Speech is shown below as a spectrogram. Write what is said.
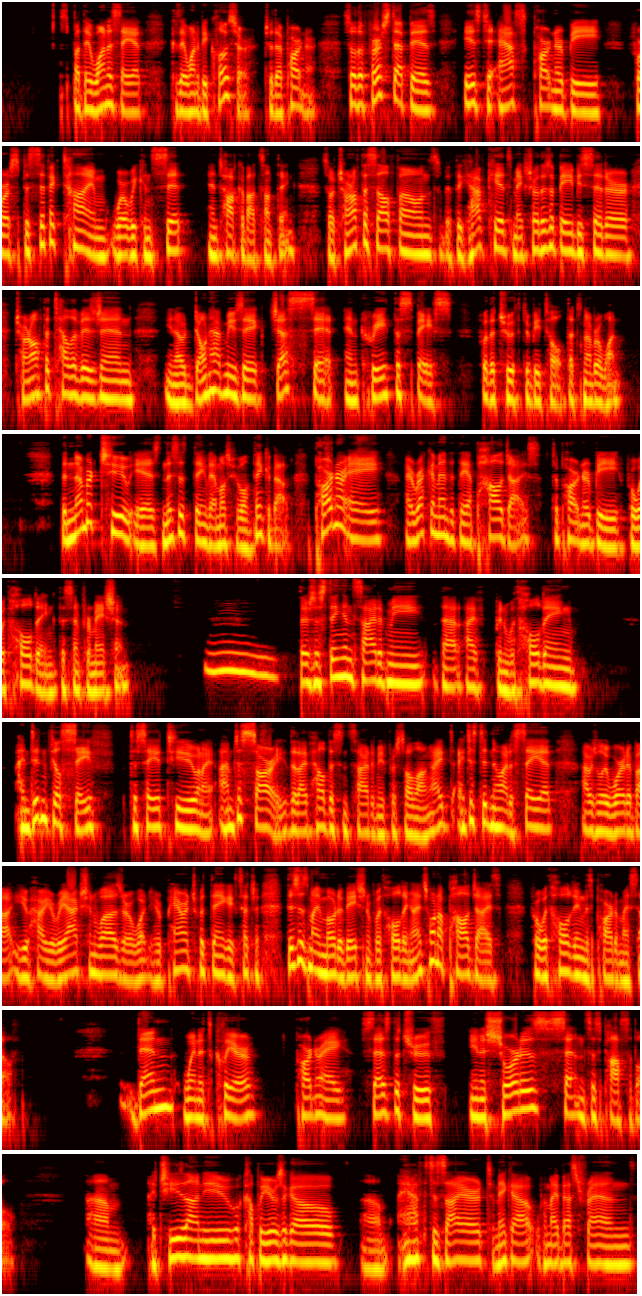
But they want to say it because they want to be closer to their partner. So the first step is is to ask partner B for a specific time where we can sit and talk about something. So turn off the cell phones. If they have kids, make sure there's a babysitter. Turn off the television. You know, don't have music. Just sit and create the space for the truth to be told. That's number one. The number two is, and this is the thing that most people don't think about partner A, I recommend that they apologize to partner B for withholding this information. Mm. There's this thing inside of me that I've been withholding. I didn't feel safe to say it to you and I, i'm just sorry that i've held this inside of me for so long. I, I just didn't know how to say it. I was really worried about you how your reaction was or what your parents would think etc this is my motivation of withholding and i just want to apologize for withholding this part of myself. Then when it's clear partner a says the truth in as short as sentence as possible. Um, i cheated on you a couple years ago um, I have the desire to make out with my best friend.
